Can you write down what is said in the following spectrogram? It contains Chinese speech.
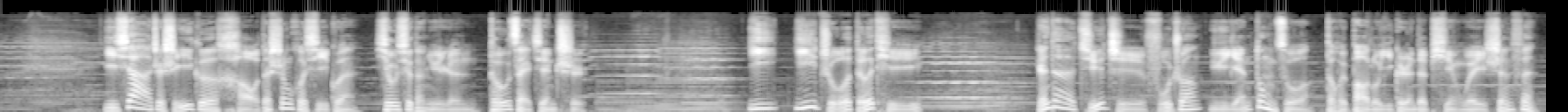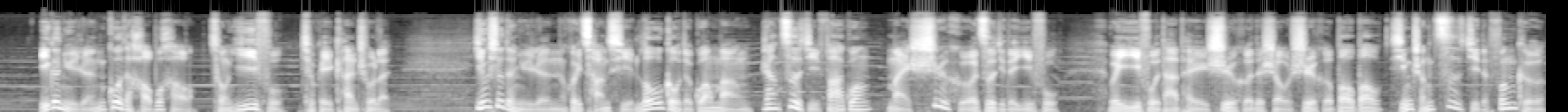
以下这十一个好的生活习惯，优秀的女人都在坚持。一衣着得体，人的举止、服装、语言、动作都会暴露一个人的品味、身份。一个女人过得好不好，从衣服就可以看出来。优秀的女人会藏起 logo 的光芒，让自己发光，买适合自己的衣服，为衣服搭配适合的首饰和包包，形成自己的风格。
